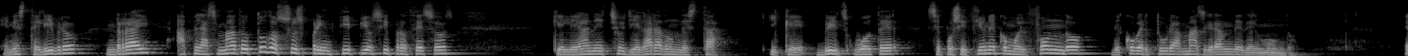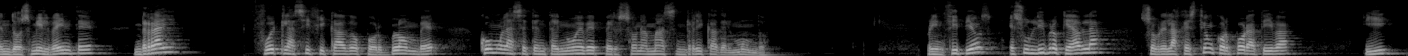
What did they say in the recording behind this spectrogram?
En este libro, Ray ha plasmado todos sus principios y procesos que le han hecho llegar a donde está y que Bridgewater se posicione como el fondo de cobertura más grande del mundo. En 2020, Ray fue clasificado por Bloomberg como la 79 persona más rica del mundo. Principios es un libro que habla sobre la gestión corporativa y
